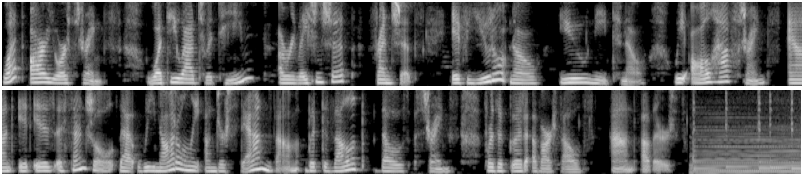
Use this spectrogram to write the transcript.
What are your strengths? What do you add to a team, a relationship, friendships? If you don't know, you need to know. We all have strengths, and it is essential that we not only understand them, but develop those strengths for the good of ourselves and others.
